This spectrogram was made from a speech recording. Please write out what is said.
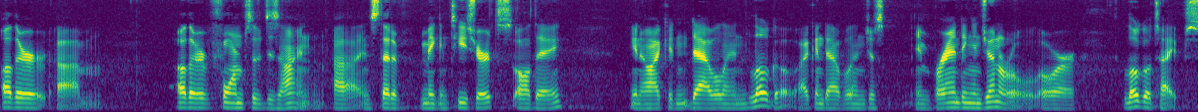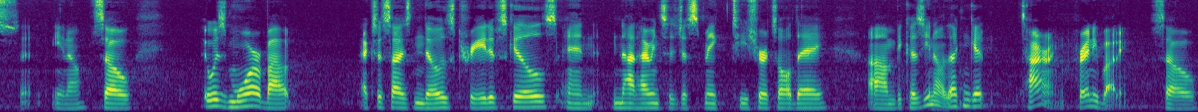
other, um, other forms of design, uh, instead of making t-shirts all day, you know, I can dabble in logo. I can dabble in just in branding in general or logo types, you know, so it was more about exercising those creative skills and not having to just make t-shirts all day, um, because, you know, that can get tiring for anybody. So,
